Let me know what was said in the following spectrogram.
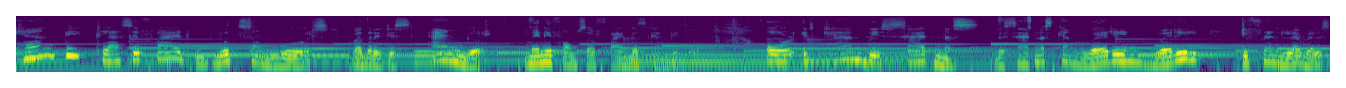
can be classified with some words, whether it is anger, many forms of anger can be there. Or it can be sadness. The sadness can vary in very different levels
